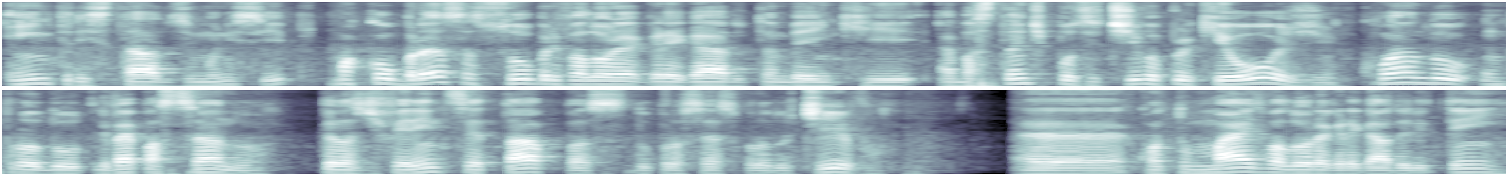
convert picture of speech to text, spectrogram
entre estados e municípios. Uma cobrança sobre valor agregado também que é bastante positiva, porque hoje, quando um produto ele vai passando pelas diferentes etapas do processo produtivo, é, quanto mais valor agregado ele tem,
